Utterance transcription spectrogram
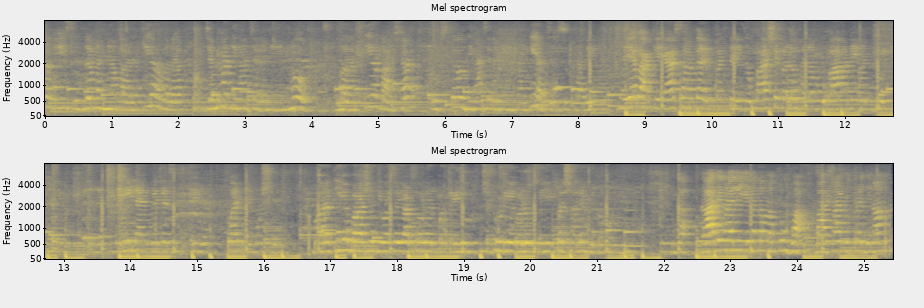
ಕವಿ ಸುಬ್ರಹ್ಮಣ್ಯ ಭಾರತಿ ಅವರ ಜನ್ಮ ದಿನಾಚರಣೆಯನ್ನು ಭಾರತೀಯ ಭಾಷಾ ಉತ್ಸವ ದಿನಾಚರಣೆಯನ್ನಾಗಿ ಆಚರಿಸುತ್ತಾರೆ. ಧ್ಯೇಯವಾಕ್ಯ ಎರಡ್ ಸಾವಿರದ ಇಪ್ಪತ್ತೈದು ಭಾಷೆಗಳು ಹಲವು ಭಾವನೆ ಮತ್ತು ಲ್ಯಾಂಗ್ವೇಜಸ್ ಎಮೋಷನ್ ಭಾರತೀಯ ಭಾಷಾ ದಿವಸ ಎರಡ್ ಸಾವಿರದ ಇಪ್ಪತ್ತೈದು ಚಟುವಟಿಕೆಗಳು ಸಹಿತ ಶಾಲೆ ಗಾದೆಗಳಲ್ಲಿ ಏಕತ ಮತ್ತು ಭಾಷಾ ಮಿತ್ರ ದಿನಾಂಕ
